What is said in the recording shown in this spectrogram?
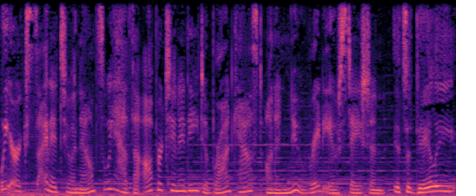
We are excited to announce we have the opportunity to broadcast on a new radio station. It's a daily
